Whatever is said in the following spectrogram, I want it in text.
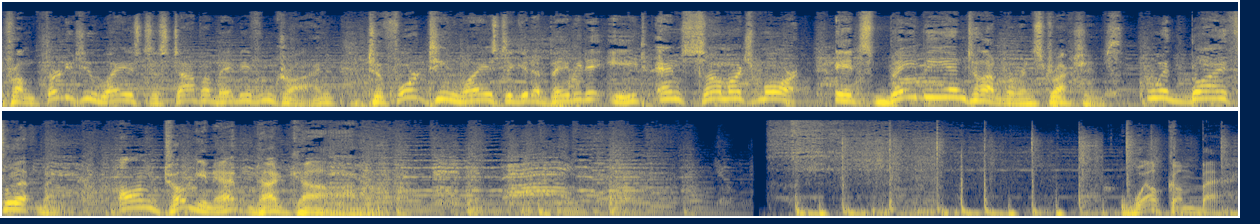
From 32 ways to stop a baby from crying to 14 ways to get a baby to eat and so much more. It's Baby and Toddler Instructions with Blythe Lipman on TogiNet.com. Welcome back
